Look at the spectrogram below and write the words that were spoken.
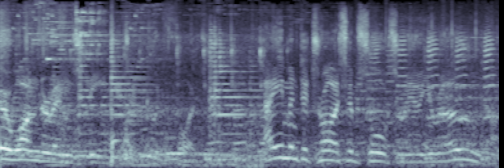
Your wanderings lead you to good fortune. Aiming to try some sorcery of your own.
